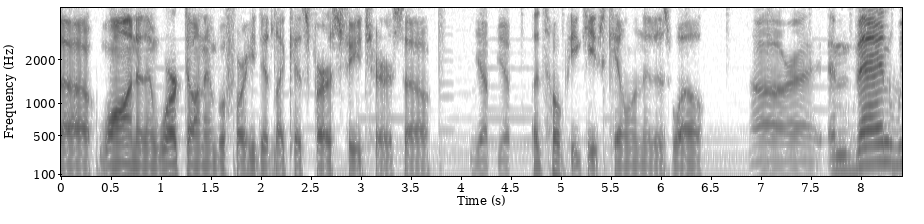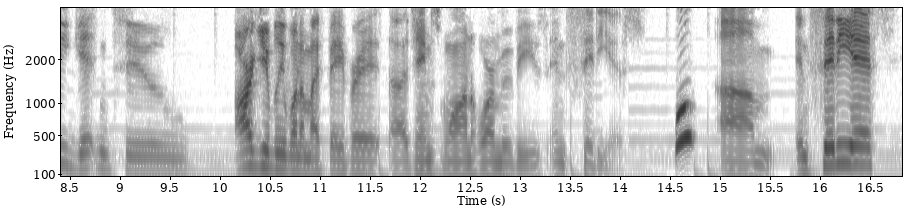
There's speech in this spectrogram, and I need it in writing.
uh, Wan and then worked on him before he did like his first feature. So Yep, yep. let's hope he keeps killing it as well. All right, and then we get into arguably one of my favorite uh, James Wan horror movies, Insidious. Woo! Um, Insidious.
